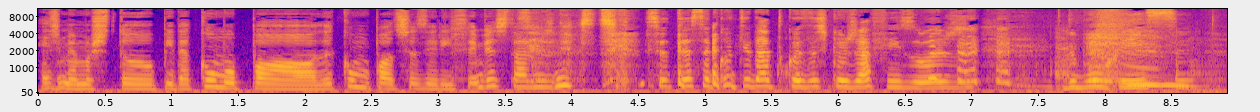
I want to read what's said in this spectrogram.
és mesmo estúpida, como pode? Como podes fazer isso? Em vez de estarmos neste. Se eu tivesse a quantidade de coisas que eu já fiz hoje, de burrice.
